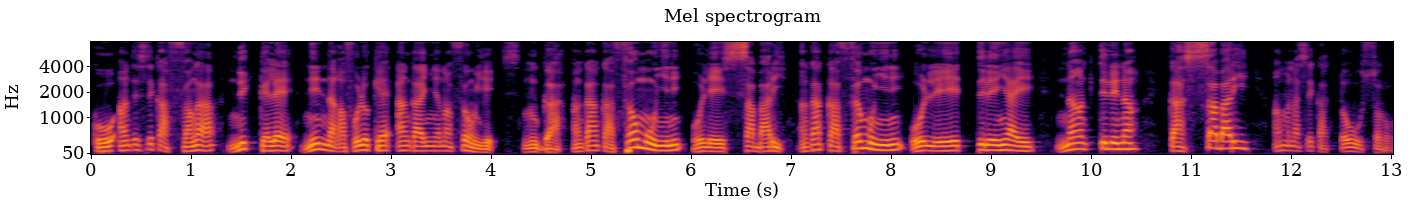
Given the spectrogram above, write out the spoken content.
ko an tɛ se ka fanga ni kɛlɛ ni nagafolo kɛ an ka ɲɛnafɛnw ye nga an k'an ka fɛɛn minw ɲini o le ye sabari an k'an ka fɛɛn minw ɲini o le ye telenya ye n'an telenna ka sabari an mana se ka tɔɔw sɔrɔ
